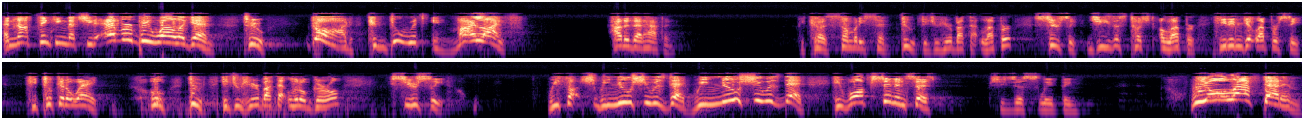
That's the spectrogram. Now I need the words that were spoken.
and not thinking that she'd ever be well again to God can do it in my life? How did that happen? Because somebody said, dude, did you hear about that leper? Seriously, Jesus touched a leper. He didn't get leprosy. He took it away. Oh, dude, did you hear about that little girl? Seriously, we thought, she, we knew she was dead. We knew she was dead. He walks in and says, she's just sleeping. We all laughed at him.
